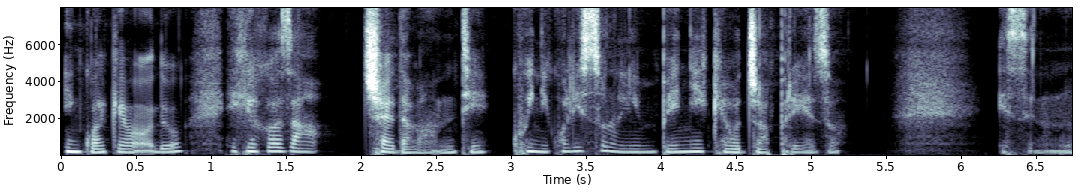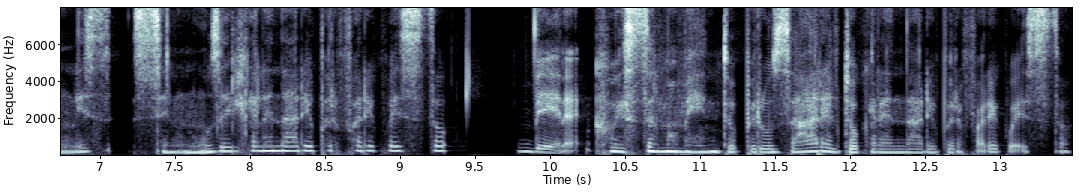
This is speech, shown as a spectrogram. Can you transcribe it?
in qualche modo e che cosa c'è davanti, quindi quali sono gli impegni che ho già preso. E se non, usi, se non usi il calendario per fare questo, bene, questo è il momento per usare il tuo calendario per fare questo,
